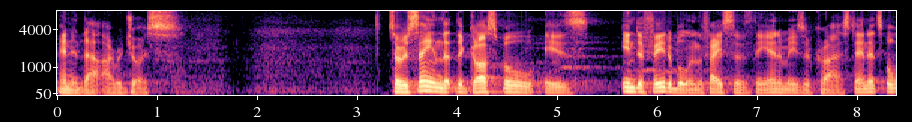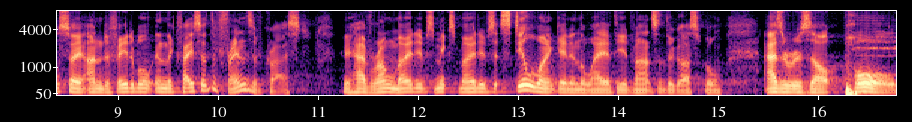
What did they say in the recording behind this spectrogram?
and in that I rejoice. So we've seen that the gospel is indefeatable in the face of the enemies of Christ, and it's also undefeatable in the face of the friends of Christ who have wrong motives, mixed motives. It still won't get in the way of the advance of the gospel. As a result, Paul,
